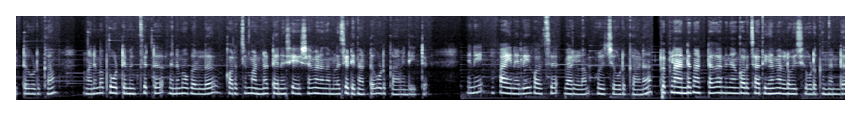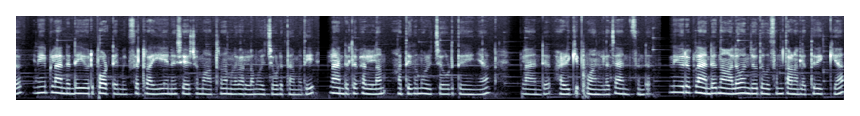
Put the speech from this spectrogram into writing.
ഇട്ട് കൊടുക്കാം. അങ്ങനെ നമ്മൾ പോട്ടി മിക്സ് ഇട്ട് അതിന് മുകളിൽ കുറച്ച് മണ്ണിട്ടതിന് ശേഷം വേണം നമ്മൾ ചെടി നട്ട് കൊടുക്കാൻ വേണ്ടിയിട്ട്. ഇനി ഫൈനലി കുറച്ച് വെള്ളം ഒഴിച്ചു കൊടുക്കുകയാണ് ഇപ്പോൾ പ്ലാന്റ് നട്ട കാരണം ഞാൻ കുറച്ചധികം വെള്ളം ഒഴിച്ചു കൊടുക്കുന്നുണ്ട്. ഇനി ഈ പ്ലാന്റിന്റെ ഈ ഒരു പോട്ടി മിക്സ് ഡ്രൈ ചെയ്തതിന് ശേഷം മാത്രം നമ്മൾ വെള്ളം ഒഴിച്ചു കൊടുത്താൽ മതി. പ്ലാന്റിൽ വെള്ളം അധികം ഒഴിച്ചു കൊടുത്തു കഴിഞ്ഞാൽ പ്ലാന്റ് പോകാനുള്ള ചാൻസ് ഉണ്ട്. ഇനി ഈ ഒരു പ്ലാന്റ് നാലോ അഞ്ചോ ദിവസം തണലത്ത് വെക്കുക.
